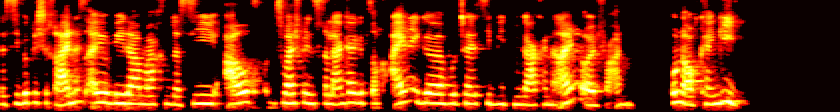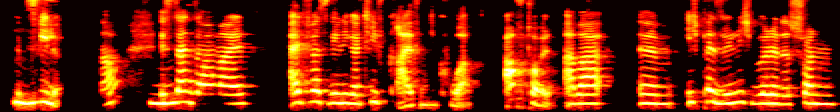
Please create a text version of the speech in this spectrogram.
dass sie wirklich reines Ayurveda machen, dass sie auch, zum Beispiel in Sri Lanka gibt es auch einige Hotels, die bieten gar keine Einläufe an und auch kein Ghee. Gibt es mhm. viele. Ne? Mhm. Ist dann, sagen wir mal, etwas weniger tiefgreifend die Kur auch toll. Aber ähm, ich persönlich würde das schon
